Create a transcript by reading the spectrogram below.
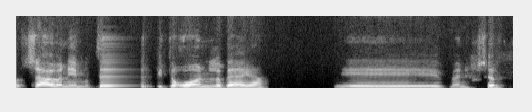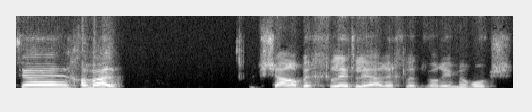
עכשיו אני מוצאת פתרון לבעיה. אה, ואני חושבת שחבל. אפשר בהחלט להיערך לדברים מראש.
